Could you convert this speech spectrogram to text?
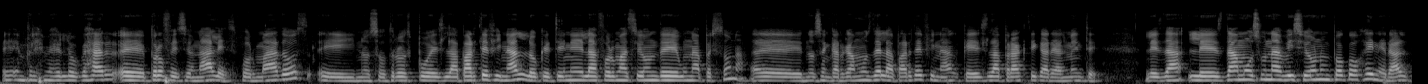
en primer lugar, eh, profesionales formados y nosotros, pues la parte final, lo que tiene la formación de una persona. Eh, nos encargamos de la parte final, que es la práctica realmente. Les, da, les damos una visión un poco general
